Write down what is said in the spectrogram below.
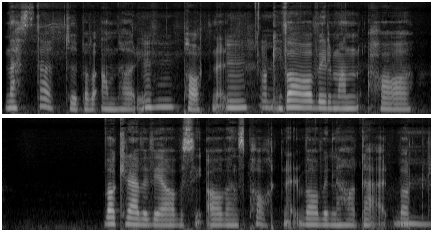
nästa typ av anhörig Mhm. partner. Mm, okej. Vad vill man ha? Vad kräver vi av, av ens partner? Vad vill ni ha där? Vart Mm.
